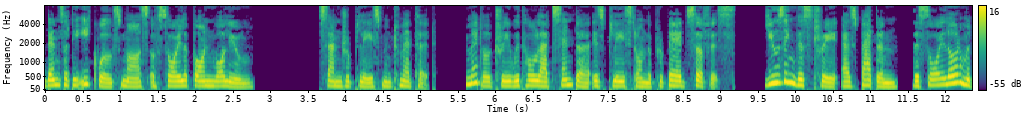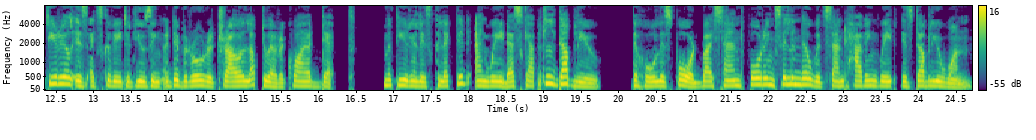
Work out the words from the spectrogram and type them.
Density equals mass of soil upon volume. Sand replacement method. Metal tray with hole at center is placed on the prepared surface. Using this tray as pattern, the soil or material is excavated using a dibber or a trowel up to a required depth. Material is collected and weighed as capital W. The hole is poured by sand pouring cylinder with sand having weight is W1.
